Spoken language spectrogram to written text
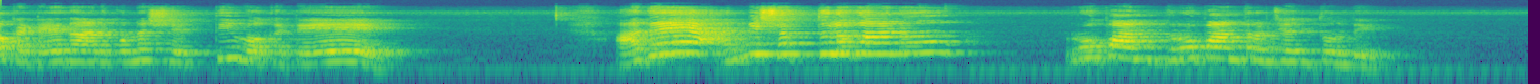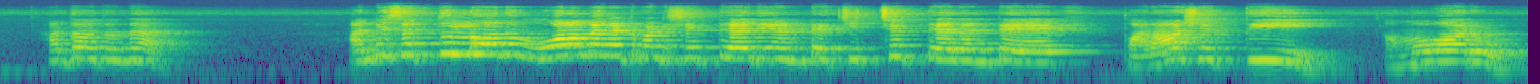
ఒకటే దానికి ఉన్న శక్తి ఒకటే. అదే అన్ని శక్తులుగాను రూపాం రూపాంతరం చెందుతుంది. అర్థమవుతుందా? అన్ని శక్తుల్లోనూ మూలమైనటువంటి శక్తి ఏది అంటే చిచ్చక్తి ఏదంటే పరాశక్తి అమ్మవారు.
